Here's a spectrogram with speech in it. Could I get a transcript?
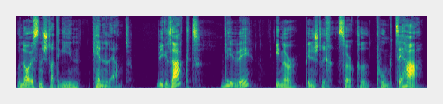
und neuesten Strategien kennenlernt. Wie gesagt, www.inner-circle.ch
